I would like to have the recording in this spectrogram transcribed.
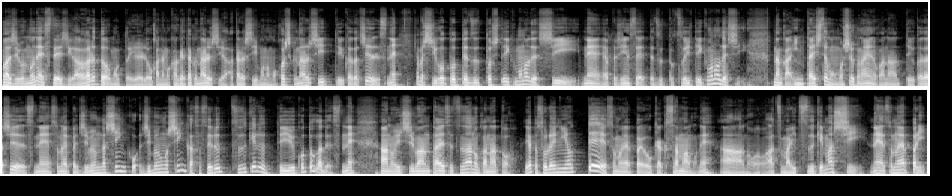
まあ自分のね、ステージが上がるともっといろいろお金もかけたくなるし、新しいものも欲しくなるしっていう形でですね、やっぱ仕事ってずっとしていくものですし、ね、やっぱ人生ってずっと続いていくものですし、なんか引退しても面白くないのかなっていう形でですね、そのやっぱり自分が進行、自分を進化させる、続けるっていうことがですね、あの、一番大切なのかなと。やっぱそれによって、そのやっぱりお客様もね、あの、集まり続けますし、ね、そのやっぱり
